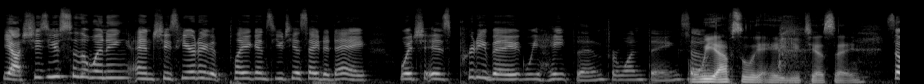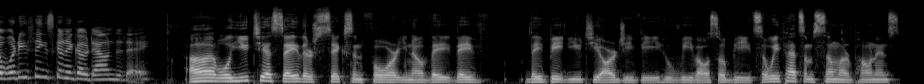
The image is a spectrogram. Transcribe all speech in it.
yeah, she's used to the winning, and she's here to play against UTSA today, which is pretty big. We hate them, for one thing. So, We absolutely hate UTSA. so what do you think is going to go down today? Uh, well, UTSA they're six and four. You know they they've they've beat UTRGV, who we've also beat. So we've had some similar opponents.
